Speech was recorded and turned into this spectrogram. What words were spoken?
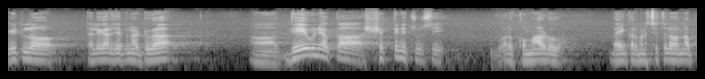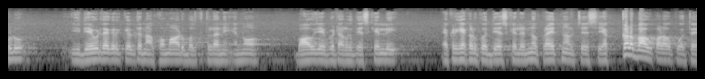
వీటిలో తల్లిగారు చెప్పినట్టుగా దేవుని యొక్క శక్తిని చూసి వాళ్ళ కుమారుడు భయంకరమైన స్థితిలో ఉన్నప్పుడు ఈ దేవుడి దగ్గరికి వెళ్తే నా కుమారుడు బతుకుతాడని ఎన్నో బాగు చేపేటాలకు తీసుకెళ్ళి ఎక్కడికెక్కడికో తీసుకెళ్ళి ఎన్నో ప్రయత్నాలు చేసి ఎక్కడ బాగుపడకపోతే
